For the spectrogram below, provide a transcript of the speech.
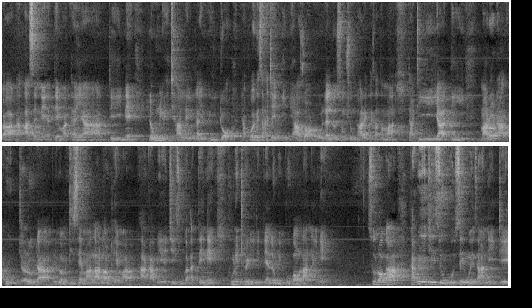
ကဒါအာဆင်နယ်အသင်းမှာဒဏ်ရာဒီနဲ့လုံးလေချလေလိုက်ပြီးတော့ဒါပွဲကစားချိန်ကြီးများစွာကိုလက်လွတ်ဆုံးရှုံးထားတဲ့ကစားသမားဒါဒီယာတီမှာတော့ဒါအခုကျွန်တော်တို့ဒါဘယ်လိုပြောမလဲဒီဇင်ဘာလလောက်ထဲမှာဒါကာဗီဂျေဆုကအသင်းနဲ့ဖူးလင်းထရီတွေပြန်လုပ်ပြီးပူးပေါင်းလာနိုင်တယ် ဆိုတော့ကဂါဘရီယယ်ဂျေဆုကိုစိတ်ဝင်စားနေတဲ့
